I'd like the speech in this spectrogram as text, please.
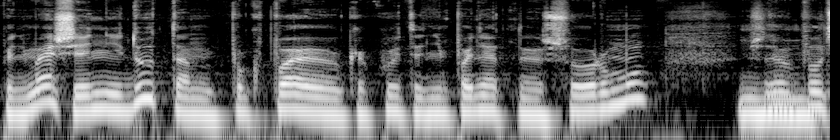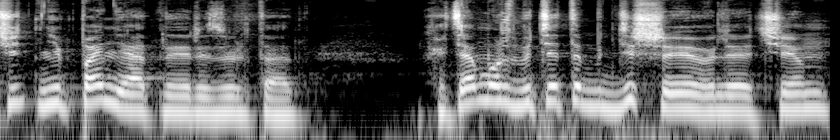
Понимаешь, я не иду там, покупаю какую-то непонятную шаурму, чтобы Мгм. получить непонятный результат. Хотя, может быть, это дешевле, чем...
